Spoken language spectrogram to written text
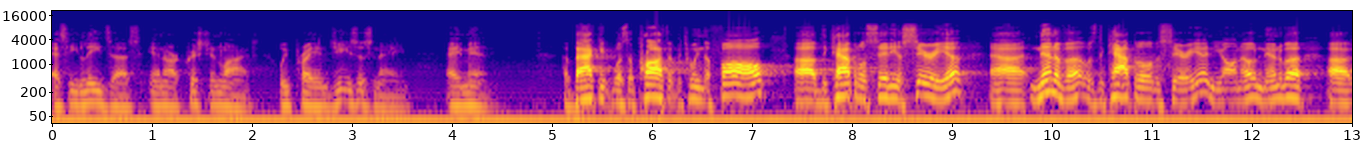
as He leads us in our Christian lives. We pray in Jesus' name. Amen. Habakkuk was a prophet between the fall of the capital city of Syria. Uh, Nineveh was the capital of Assyria, and you all know Nineveh uh,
